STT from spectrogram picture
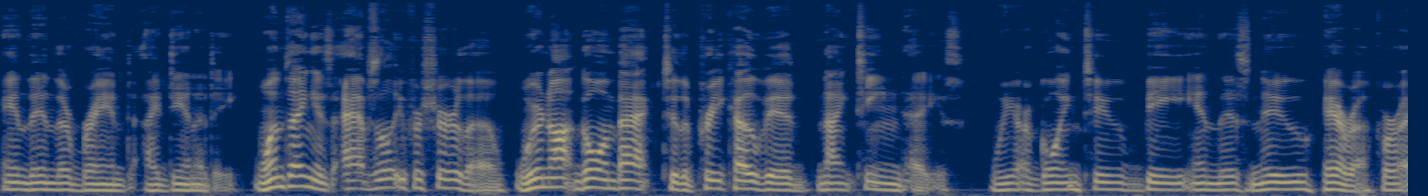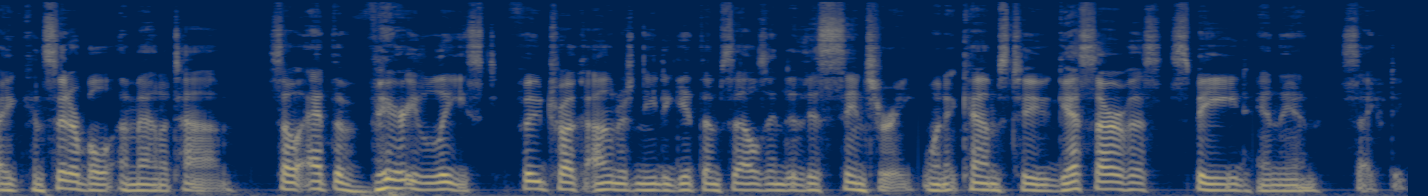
and then their brand identity. One thing is absolutely for sure though, we're not going back to the pre-COVID 19 days. We are going to be in this new era for a considerable amount of time. So at the very least, food truck owners need to get themselves into this century when it comes to guest service, speed, and then safety.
